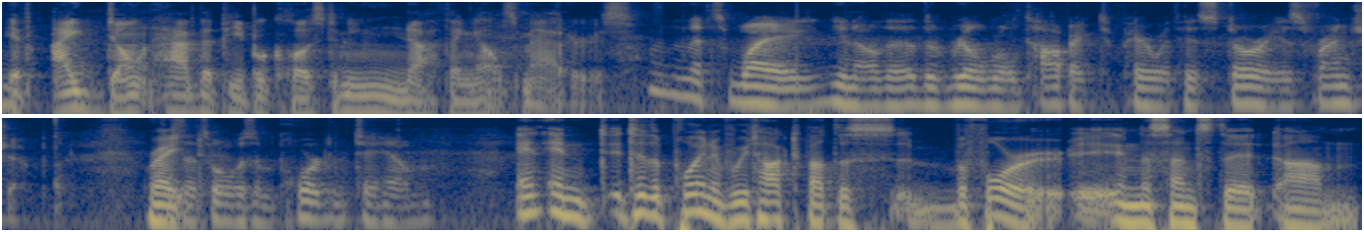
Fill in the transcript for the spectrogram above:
If I don't have the people close to me, nothing else matters. That's why you know the the real world topic to pair with his story is friendship. Right. That's what was important to him. And and to the point of we talked about this before in the sense that um,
